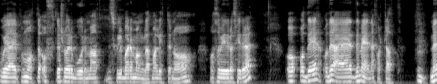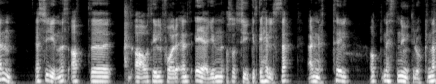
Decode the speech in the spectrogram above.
hvor jeg på en måte ofte slår i bordet med at det skulle bare mangle at man lytter nå, osv. osv. Og, og, det, og det, jeg, det mener jeg fortsatt. Men jeg synes at uh, av og til for ens egen altså psykiske helse er nødt til å nesten utelukkende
